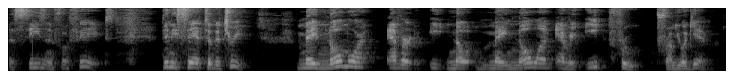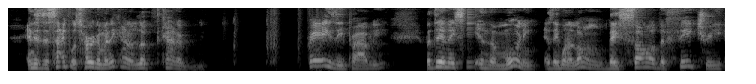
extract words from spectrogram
the season for figs. Then he said to the tree, May no more ever eat, no, may no one ever eat fruit from you again. And his disciples heard him and they kind of looked kind of crazy, probably. But then they see in the morning, as they went along, they saw the fig tree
